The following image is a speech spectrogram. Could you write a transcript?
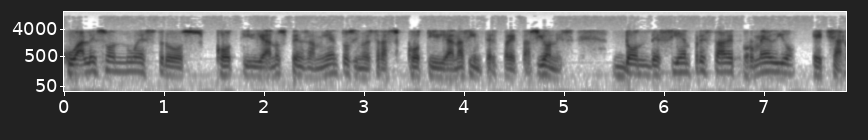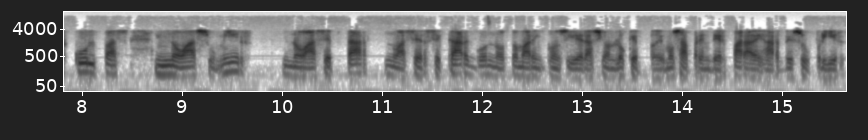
cuáles son nuestros cotidianos pensamientos y nuestras cotidianas interpretaciones, donde siempre está de por medio echar culpas, no asumir, no aceptar, no hacerse cargo, no tomar en consideración lo que podemos aprender para dejar de sufrir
